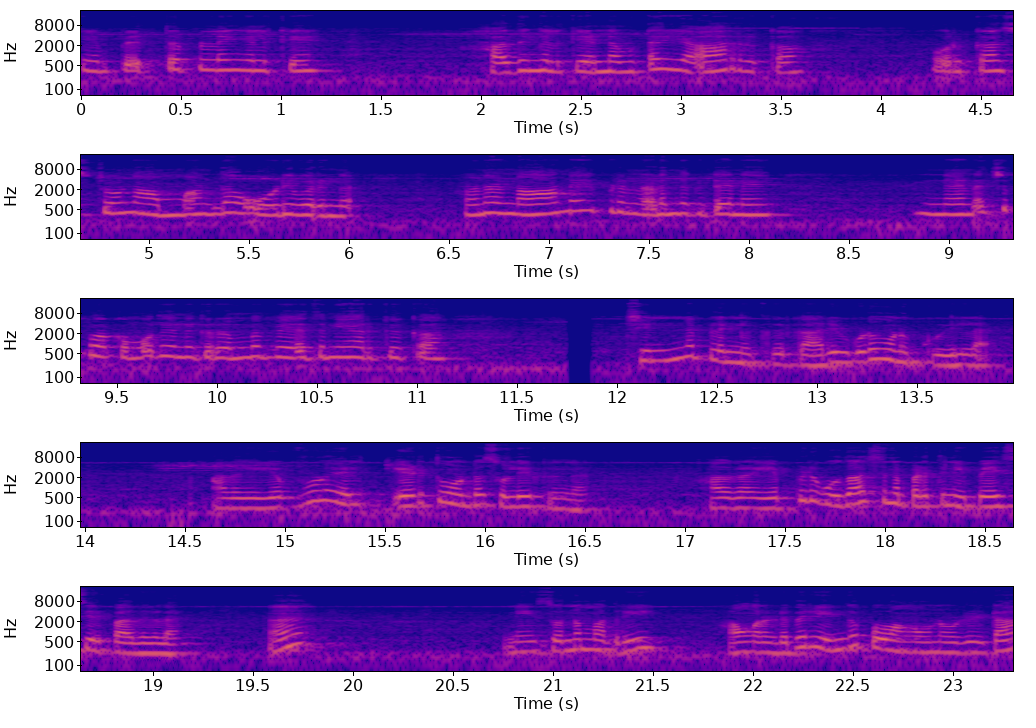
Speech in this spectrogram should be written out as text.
என் பெத்த பிள்ளைங்களுக்கு. அதுங்களுக்கு என்னை விட்டால் யார் இருக்கா? ஒரு கஷ்டம்னு அம்மான்னு தான் ஓடி வருங்க. ஆனால் நானே இப்படி நடந்துக்கிட்டேனே. நினச்சி பார்க்கும்போது எனக்கு ரொம்ப வேதனையாக இருக்குக்கா. சின்ன பிள்ளைங்களுக்கு இருக்க அறிவு கூட உனக்கு இல்லை. அதை எவ்வளோ எல் எடுத்து ஒன்றை சொல்லியிருக்குங்க. அதை எப்படி உதாசீனப்படுத்தி நீ பேசியிருப்ப அதுகளை? ஆ? நீ சொன்ன மாதிரி அவங்க ரெண்டு பேரும் எங்கே போவாங்க உன்னை விட்டுட்டா?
